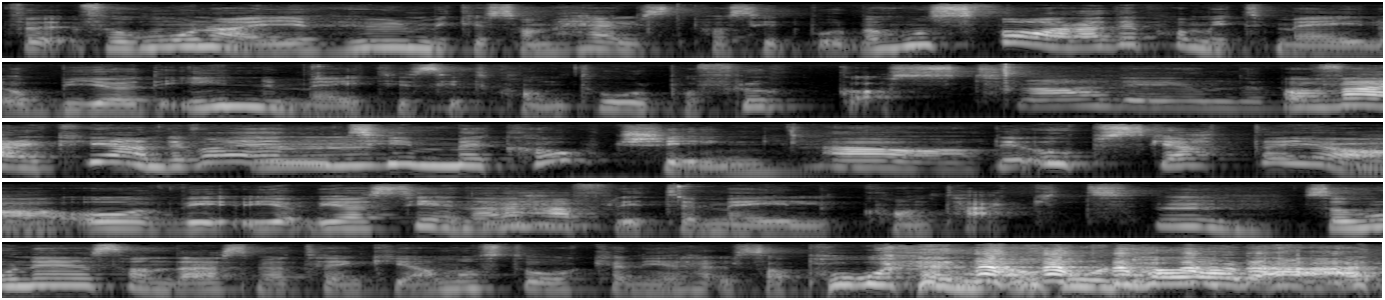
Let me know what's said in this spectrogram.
för, för hon har ju hur mycket som helst på sitt bord. Men hon svarade på mitt mail och bjöd in mig till sitt kontor på frukost. Ja, det är underbart. Och verkligen, det var en mm. timme coaching. Ja. Det uppskattar jag mm. och vi, vi har senare haft lite mailkontakt. Mm. Så hon är en sån där som jag tänker, jag måste åka ner och hälsa på henne om hon hör det här.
